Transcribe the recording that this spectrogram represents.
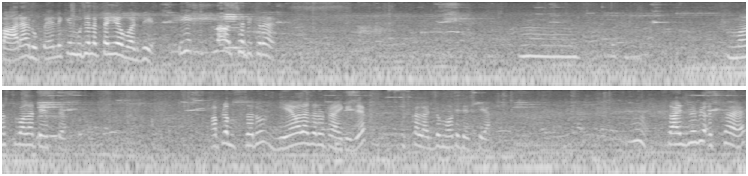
बारह रुपये है, लेकिन मुझे लगता है ये वर्दी है। ये इतना अच्छा दिख रहा है। मस्त वाला टेस्ट है। आप लोग ज़रूर, ये वाला ज़रूर ट्राई कीजिए। इसका लड्डू बहुत ही टेस्टी है। साइज़ में भी अच्छा है।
